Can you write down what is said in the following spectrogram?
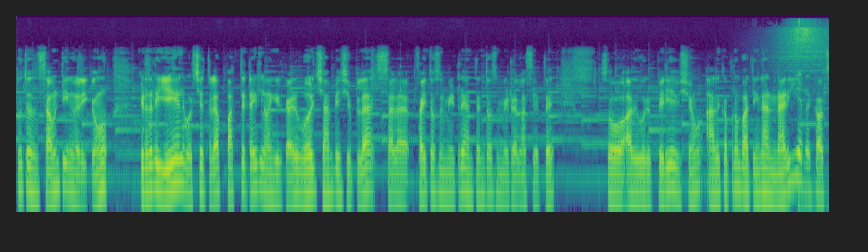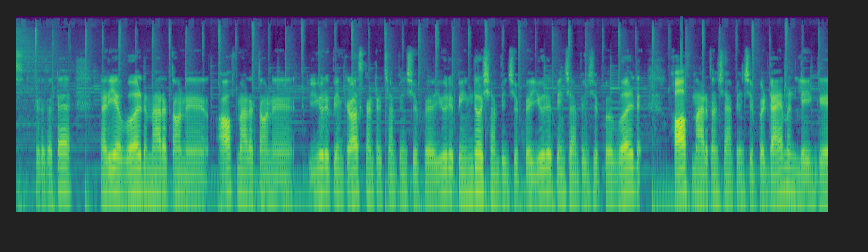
டூ தௌசண்ட் செவன்டீன் வரைக்கும் கிட்டத்தட்ட ஏழு வருஷத்தில் பத்து டைட்டில் வாங்கியிருக்காரு வேர்ல்ட் சாம்பியன்ஷிப்பில் சில five thousand metre and ten thousand metre எல்லாம் சேர்த்து. ஸோ அது ஒரு பெரிய விஷயம். அதுக்கப்புறம் பார்த்தீங்கன்னா நிறைய ரெக்கார்ட்ஸ் கிட்டத்தட்ட நிறைய world marathon half marathon European cross country championship European indoor championship European championship world half marathon championship diamond league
